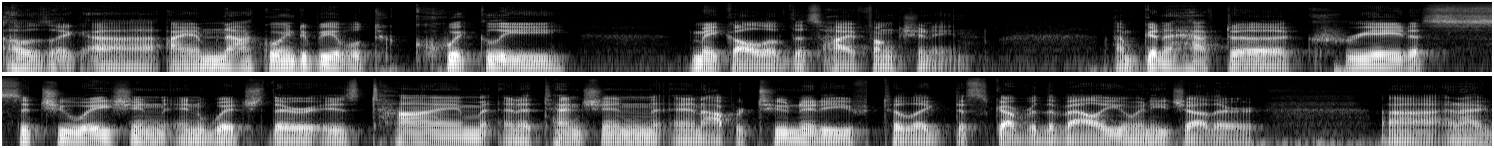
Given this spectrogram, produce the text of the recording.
I was like uh, I am not going to be able to quickly make all of this high functioning. I'm going to have to create a situation in which there is time and attention and opportunity to like discover the value in each other. Uh, and I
